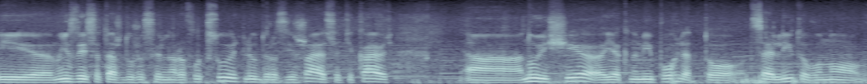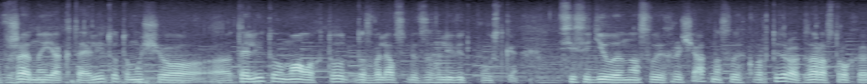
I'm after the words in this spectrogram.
І е, мені здається, теж дуже сильно рефлексують, люди роз'їжджаються, тікають. Ну і ще, як на мій погляд, то це літо воно вже не як те літо, тому що е, те літо мало хто дозволяв собі взагалі відпустки. Всі сиділи на своїх речах, на своїх квартирах. Зараз трохи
